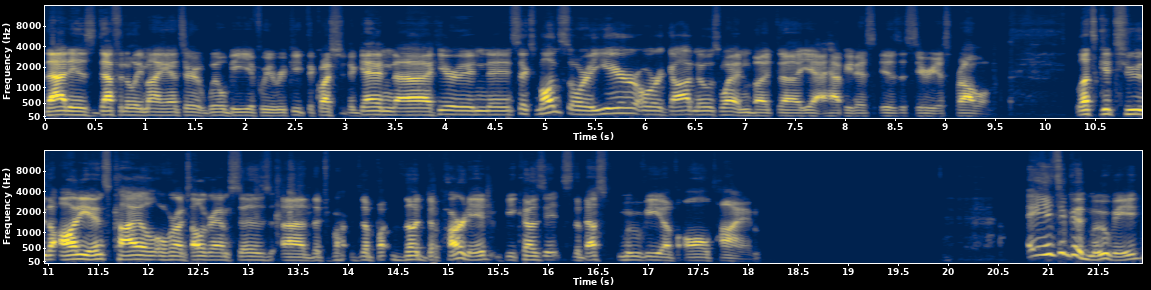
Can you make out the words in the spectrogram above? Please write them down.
that is definitely my answer. It will be if we repeat the question again uh, here in, in, six months or a year or God knows when. But uh, yeah, happiness is a serious problem. Let's get to the audience. Kyle over on Telegram says uh, the, the the Departed because it's the best movie of all time. It's a good movie.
